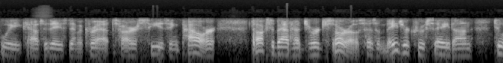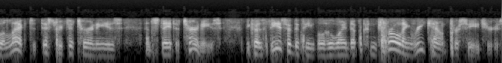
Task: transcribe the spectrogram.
week, how today's Democrats are seizing power, talks about how George Soros has a major crusade on to elect district attorneys and state attorneys because these are the people who wind up controlling recount procedures.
